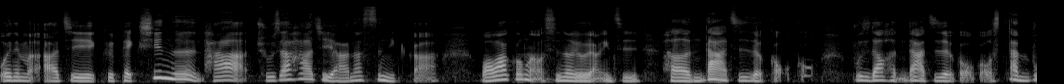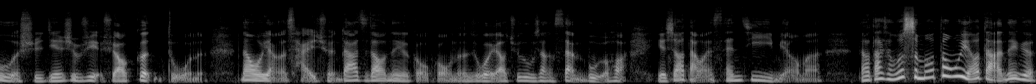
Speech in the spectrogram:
왜냐면 아직 그 백신은 다 주사하지 않았으니까. 娃娃公老师呢有养一只很大只的狗狗。 不知道很大只的狗狗散步的时间是不是也需要更多呢？那我养的柴犬，大家知道那个狗狗呢，如果要去路上散步的话，也是要打完三剂疫苗嘛。然后大家想说，什么动物也要打那个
